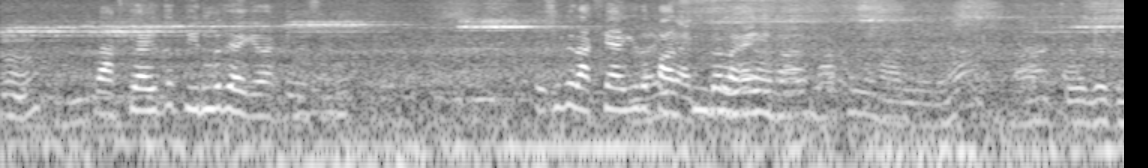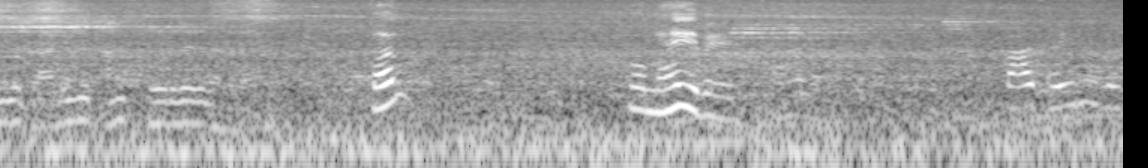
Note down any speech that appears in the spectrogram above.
हम्म। राखी आई तो तीन बजे आएगी राखी वैसे। भी राखी आएगी तो पाँच मिनट तो लगाएगी है कल तो नहीं रे पास नहीं। कोई।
